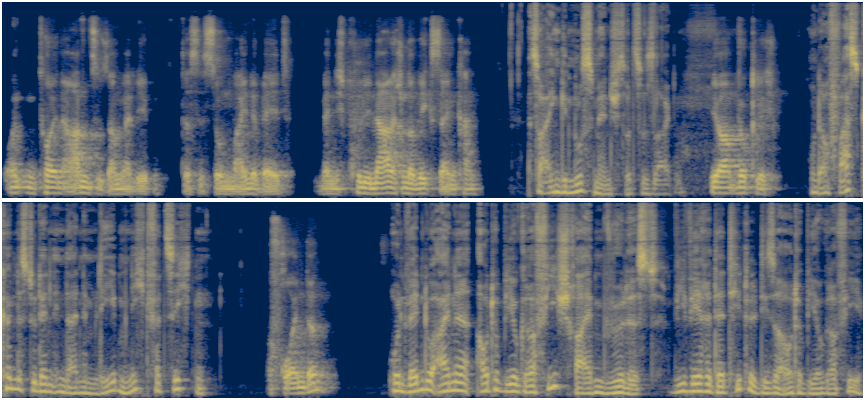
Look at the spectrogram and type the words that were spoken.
und einen tollen Abend zusammen erleben. Das ist so meine Welt, wenn ich kulinarisch unterwegs sein kann. Also ein Genussmensch sozusagen. Ja, wirklich. Und auf was könntest du denn in deinem Leben nicht verzichten? Auf Freunde und wenn du eine Autobiografie schreiben würdest, wie wäre der Titel dieser Autobiografie?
